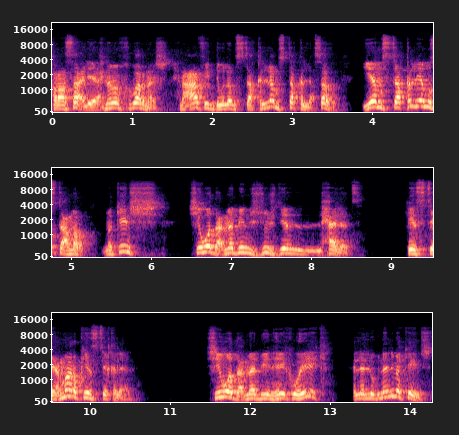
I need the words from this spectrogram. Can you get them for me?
فرنسا عليها. حنا ما خبرناش. حنا عارفين دولة مستقلة مستقلة صافي. يا مستقل يا مستعمر. ما كاينش شي وضع ما بين الجوج ديال الحالات. كاين استعمار وكاين استقلال. شي وضع ما بين هيك وهيك حنا اللبناني ما كاينش.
